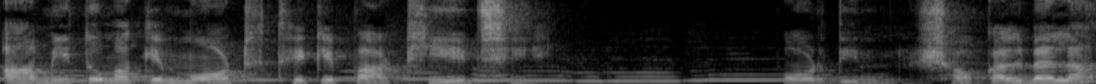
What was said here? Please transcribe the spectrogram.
আমি তোমাকে মঠ থেকে পাঠিয়েছি। পরদিন সকালবেলা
